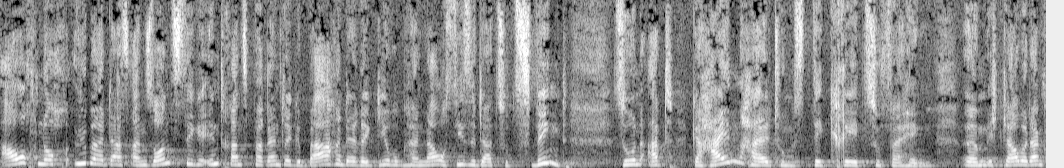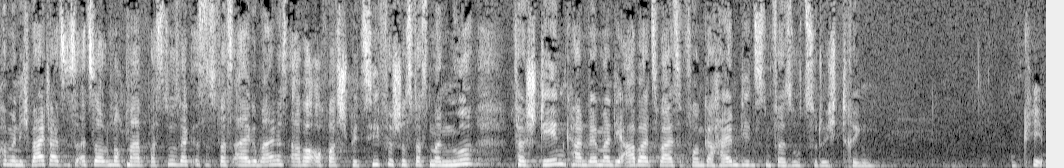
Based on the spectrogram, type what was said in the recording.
auch noch über das ansonstige intransparente Gebaren der Regierung hinaus diese dazu zwingt, so eine Art Geheimhaltungsdekret zu verhängen. Ähm, ich glaube, dann kommen wir nicht weiter, als es also nochmal, was du sagst, ist es was Allgemeines, aber auch was Spezifisches, was man nur verstehen kann, wenn man die Arbeitsweise von Geheimdiensten versucht zu durchdringen. Okay.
